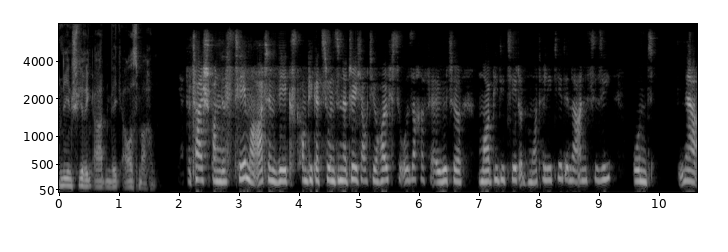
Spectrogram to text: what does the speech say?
die einen schwierigen Atemweg ausmachen. Ja, total spannendes Thema. Atemwegskomplikationen sind natürlich auch die häufigste Ursache für erhöhte Morbidität und Mortalität in der Anästhesie. Und ja,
